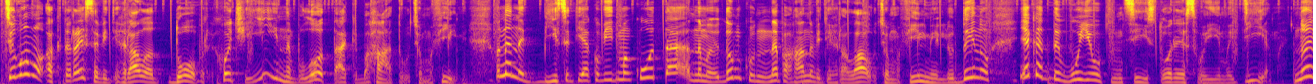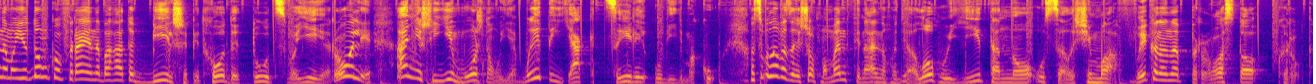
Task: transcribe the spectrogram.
В цілому актриса відіграла добре, хоч її не було так і багато у цьому фільмі. Вона не бісить як у відьмаку, та, на мою думку, непогано відіграла у цьому фільмі людину, яка дивує у кінці історії своїми діями. Ну і на мою думку, Фрея набагато більше підходить тут своєї ролі, аніж її можна уявити як Цирі у відьмаку. Особливо зайшов момент фінального діалогу її та Но у селищі Мав. Виконано просто круто.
